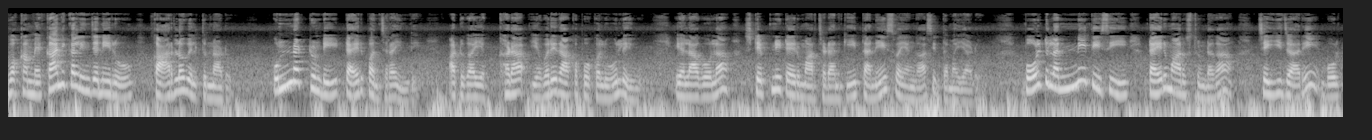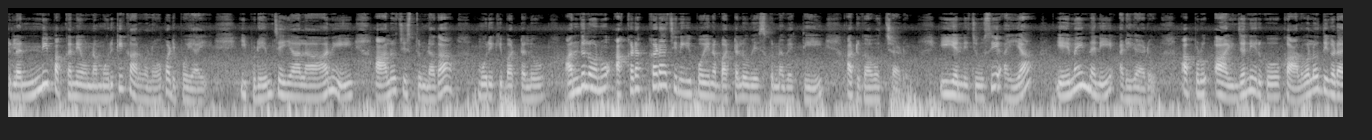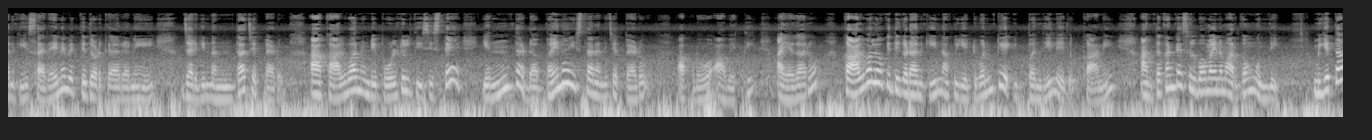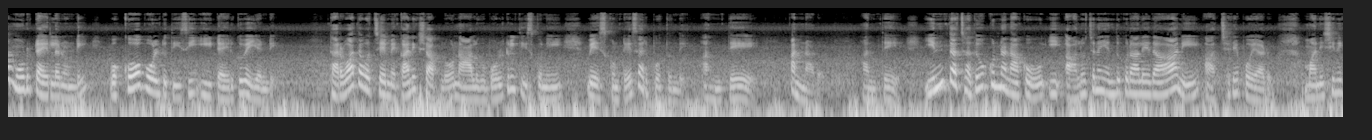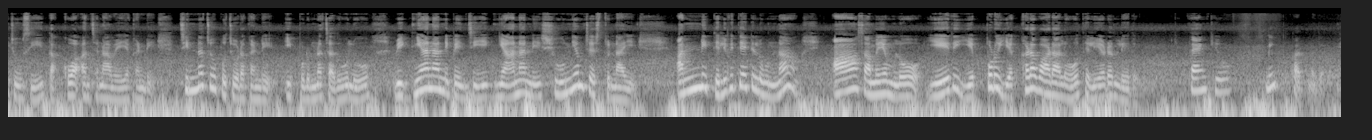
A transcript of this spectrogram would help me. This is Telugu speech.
ఒక మెకానికల్ ఇంజనీరు కారులో వెళ్తున్నాడు. ఉన్నట్టుండి టైర్ పంచర్ అయింది. అటుగా ఎక్కడా ఎవరి రాకపోకలు లేవు. ఎలాగోలా స్టెప్నీ టైర్ మార్చడానికి తనే స్వయంగా సిద్ధమయ్యాడు. బోల్టులన్నీ తీసి టైర్ మారుస్తుండగా చెయ్యి జారి బోల్టులన్నీ పక్కనే ఉన్న మురికి కాలువలో పడిపోయాయి. ఇప్పుడేం చెయ్యాలా అని ఆలోచిస్తుండగా మురికి బట్టలు అందులోనూ అక్కడక్కడా చినిగిపోయిన బట్టలు వేసుకున్న వ్యక్తి అటుగా వచ్చాడు. ఈయన్ని చూసి అయ్యా ఏమైందని అడిగాడు. అప్పుడు ఆ ఇంజనీర్కు కాలువలో దిగడానికి సరైన వ్యక్తి దొరికారని జరిగిందంతా చెప్పాడు. ఆ కాలువ నుండి బోల్టులు తీసిస్తే ఎంత డబ్బైనా ఇస్తానని చెప్పాడు. అప్పుడు ఆ వ్యక్తి అయ్యగారు కాల్వలోకి దిగడానికి నాకు ఎటువంటి ఇబ్బంది లేదు కానీ అంతకంటే సులభమైన మార్గం ఉంది. మిగతా మూడు టైర్ల నుండి ఒక్కో బోల్టు తీసి ఈ టైర్కు వేయండి. తర్వాత వచ్చే మెకానిక్ షాప్లో నాలుగు బోల్టులు తీసుకుని వేసుకుంటే సరిపోతుంది. అంతే అన్నాడు. అంతే ఇంత చదువుకున్న నాకు ఈ ఆలోచన ఎందుకు రాలేదా అని ఆశ్చర్యపోయాడు. మనిషిని చూసి తక్కువ అంచనా వేయకండి చిన్న చూపు చూడకండి. ఇప్పుడున్న చదువులు విజ్ఞానాన్ని పెంచి జ్ఞానాన్ని శూన్యం చేస్తున్నాయి. అన్ని తెలివితేటలు ఉన్నా ఆ సమయంలో ఏది ఎప్పుడు ఎక్కడ వాడాలో తెలియడం లేదు. Thank you me ಪದ್ಮದೇವ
